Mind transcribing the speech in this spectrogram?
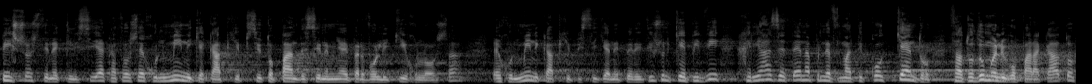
πίσω στην Εκκλησία, καθώς έχουν μείνει και κάποιοι πιστοί, το πάντες είναι μια υπερβολική γλώσσα, έχουν μείνει κάποιοι πιστοί για να υπηρετήσουν και επειδή χρειάζεται ένα πνευματικό κέντρο, θα το δούμε λίγο παρακάτω,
